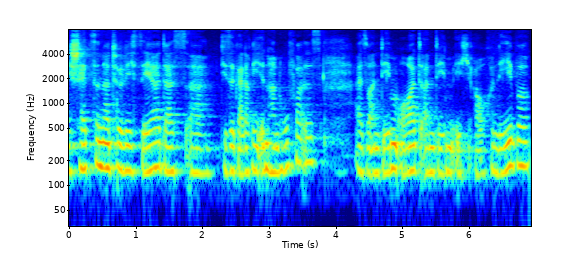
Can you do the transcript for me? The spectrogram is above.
ich schätze natürlich sehr, dass äh, diese Galerie in Hannover ist, also an dem Ort, an dem ich auch lebe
